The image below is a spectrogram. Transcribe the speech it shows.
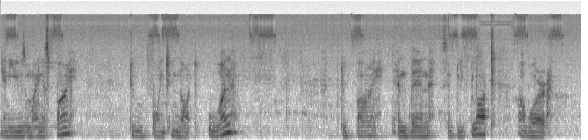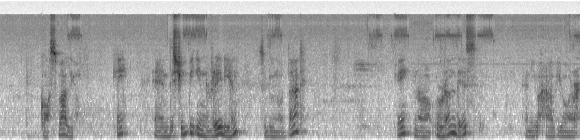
Can use minus pi to point not one to pi and then simply plot our cos value. Okay and this should be in radian so do note that okay now run this and you have your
